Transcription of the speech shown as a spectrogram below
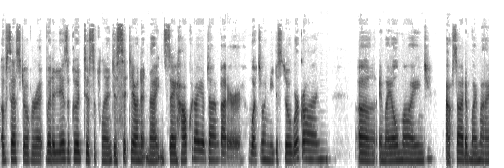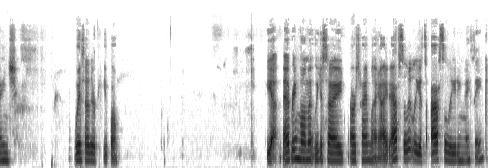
obsessed over it, but it is a good discipline. Just sit down at night and say, how could I have done better? What do I need to still work on uh, in my own mind, outside of my mind, with other people? Yeah, every moment we decide our timeline. I absolutely, it's oscillating. I think.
